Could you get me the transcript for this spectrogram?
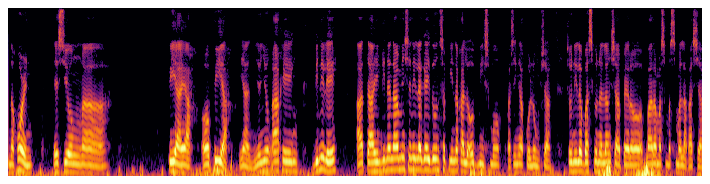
na horn is yung ah, Pia o Pia. Yan, yun yung aking binili at ah, hindi na namin siya nilagay doon sa pinakaloob mismo kasi nga kulong siya. So nilabas ko na lang siya pero para mas mas malakas siya.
